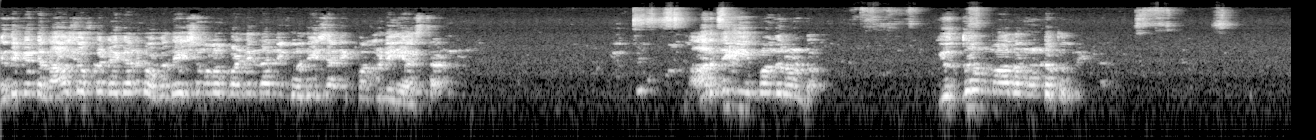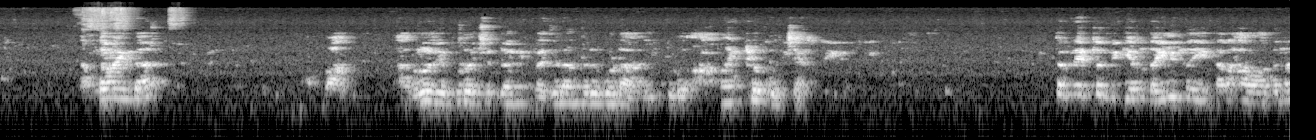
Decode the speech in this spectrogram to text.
ఎందుకంటే రాజు ఒక్కటే కనుక ఒక దేశంలో పండిందాన్ని ఇంకో దేశానికి పంపిణీ చేస్తాడు. ఆర్థిక ఇబ్బందులు ఉండవు. యుద్ధోన్మాదం ఉండదు. అర్థమైందా? అబ్బా ఆ రోజు ఎప్పుడు వచ్చిందని ప్రజలందరూ కూడా ఇప్పుడు ఆ మైండ్లోకి వచ్చారు. ఇంటర్నెట్లో మీకు ఏం తగిలిందా ఈ తరహా వాదన?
